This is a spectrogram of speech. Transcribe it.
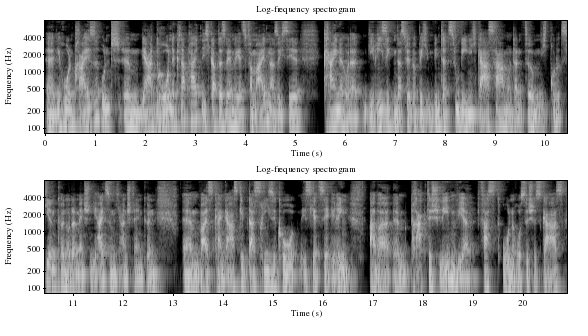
Äh, die hohen Preise und ähm, ja, drohende Knappheiten. Ich glaube, das werden wir jetzt vermeiden. Also ich sehe keine oder die Risiken, dass wir wirklich im Winter zu wenig Gas haben und dann Firmen nicht produzieren können oder Menschen die Heizung nicht anstellen können, ähm, weil es kein Gas gibt. Das Risiko ist jetzt sehr gering. Aber ähm, praktisch leben wir fast ohne russisches Gas.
